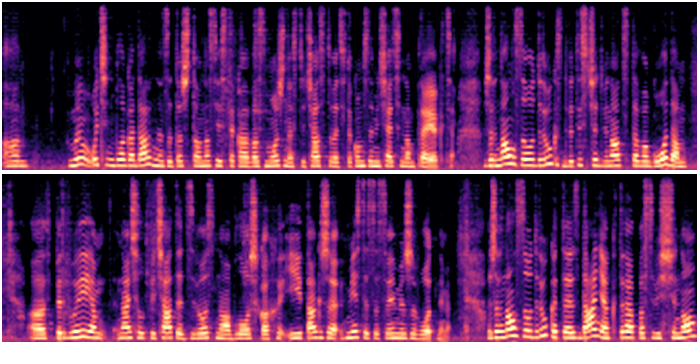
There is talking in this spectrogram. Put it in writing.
А, Мы очень благодарны за то, что у нас есть такая возможность участвовать в таком замечательном проекте. Журнал «Зоодруг» с 2012 года э, впервые начал печатать звезд на обложках и также вместе со своими животными. Журнал «Зоодруг» — это издание, которое посвящено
